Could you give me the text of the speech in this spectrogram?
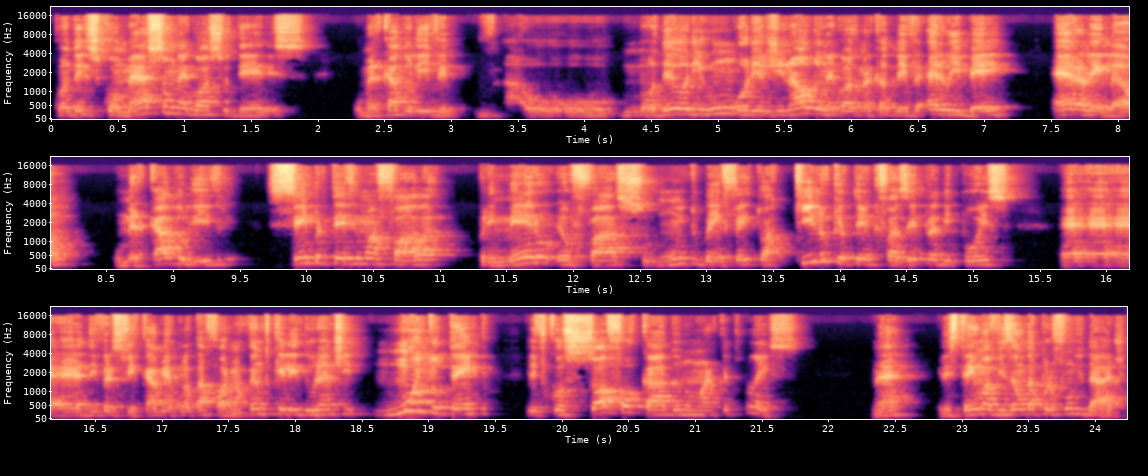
Quando eles começam o negócio deles, o Mercado Livre, o, o, o modelo original do negócio do Mercado Livre era o eBay, era leilão. O Mercado Livre sempre teve uma fala: primeiro eu faço muito bem feito aquilo que eu tenho que fazer para depois é, é, é, é, diversificar minha plataforma. Tanto que ele, durante muito tempo, ele ficou só focado no marketplace. Né? Eles têm uma visão da profundidade.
